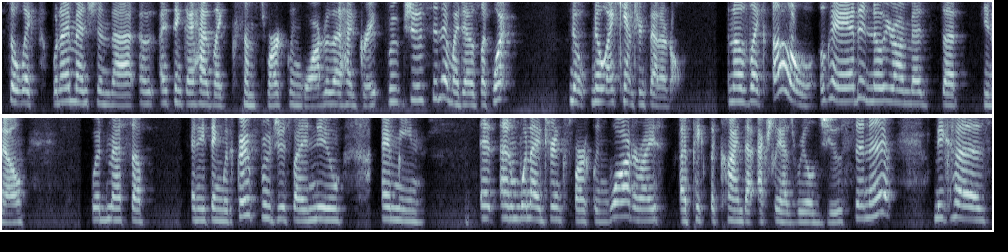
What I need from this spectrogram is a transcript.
So, like, when I mentioned that, uh, I think I had like some sparkling water that had grapefruit juice in it. My dad was like, What? No, no, I can't drink that at all. And I was like, Oh, okay. I didn't know you're on meds that you know, would mess up anything with grapefruit juice, but I knew, I mean, it, and when I drink sparkling water, I, I pick the kind that actually has real juice in it because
